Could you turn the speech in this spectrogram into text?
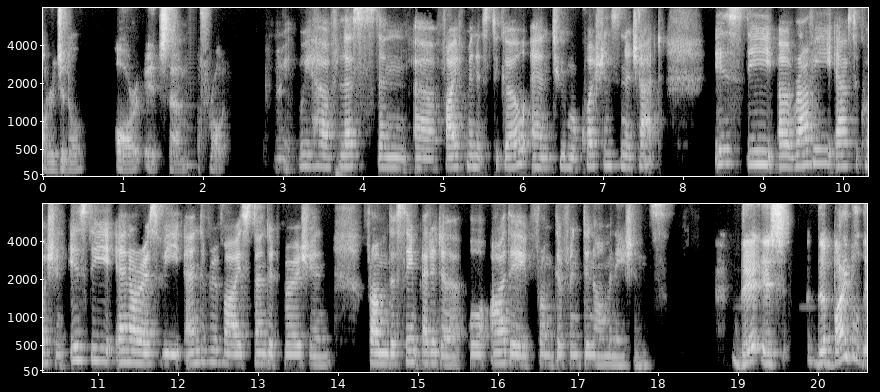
original or it's um, a fraud. Right, we have less than uh, five minutes to go and two more questions in the chat. Is the, uh, Ravi asked the question, is the NRSV and the revised standard version from the same editor or are they from different denominations? There is, the Bible, the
